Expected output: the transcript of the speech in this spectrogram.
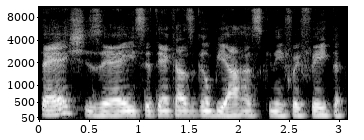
testes, e aí você tem aquelas gambiarras que nem foi feita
